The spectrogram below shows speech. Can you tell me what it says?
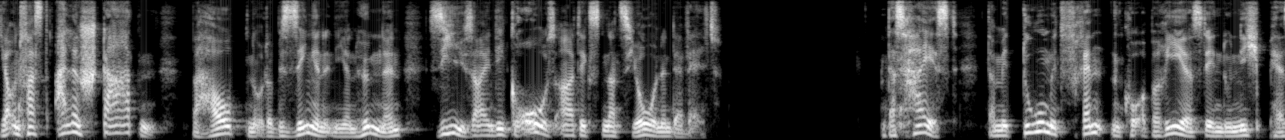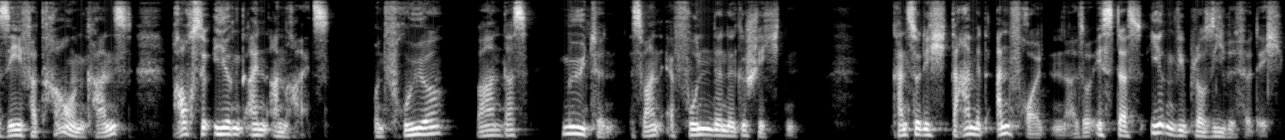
Ja, und fast alle Staaten behaupten oder besingen in ihren Hymnen, sie seien die großartigsten Nationen der Welt. Das heißt, damit du mit Fremden kooperierst, denen du nicht per se vertrauen kannst, brauchst du irgendeinen Anreiz. Und früher waren das Mythen, es waren erfundene Geschichten. Kannst du dich damit anfreunden? Also ist das irgendwie plausibel für dich?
